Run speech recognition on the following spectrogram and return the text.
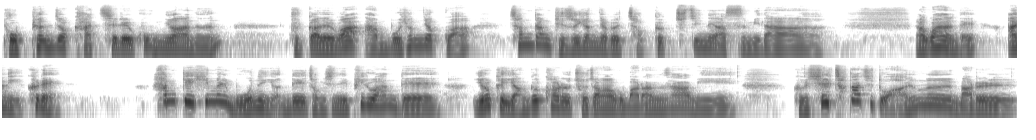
보편적 가치를 공유하는 국가들과 안보 협력과 첨단 기술 협력을 적극 추진해 왔습니다. 라고 하는데, 아니, 그래. 함께 힘을 모으는 연대의 정신이 필요한데 이렇게 양극화를 조장하고 말하는 사람이 그 실천하지도 않을 말을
